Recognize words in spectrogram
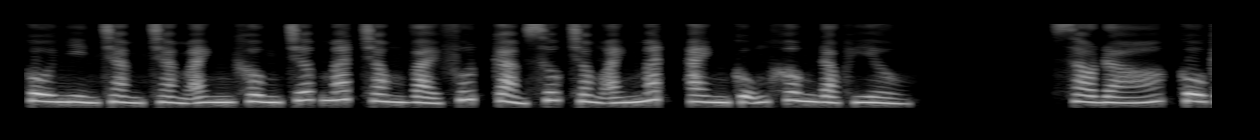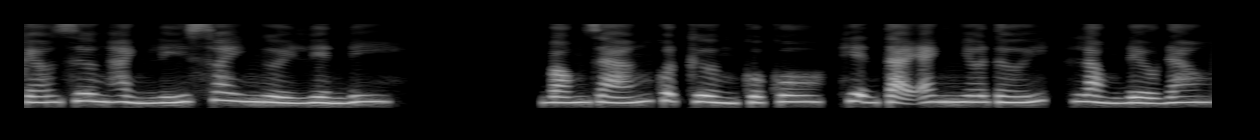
Cô nhìn chằm chằm anh không chớp mắt trong vài phút cảm xúc trong ánh mắt anh cũng không đọc hiểu. Sau đó cô kéo dương hành lý xoay người liền đi. Bóng dáng quật cường của cô, hiện tại anh nhớ tới, lòng đều đau.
